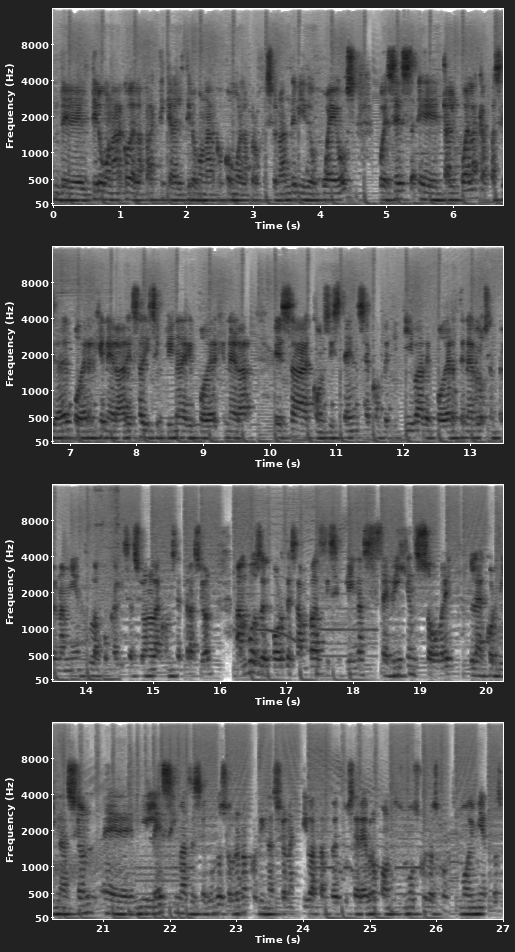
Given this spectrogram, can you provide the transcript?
del tiro con arco, de la práctica del tiro con arco como la profesional de videojuegos, pues es eh, tal cual la capacidad de poder generar esa disciplina, de poder generar esa consistencia competitiva de poder tener los entrenamientos, la focalización, la concentración. Ambos deportes, ambas disciplinas se rigen sobre la coordinación eh, milésimas de segundos, sobre una coordinación activa tanto de tu cerebro con tus músculos, con tus movimientos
